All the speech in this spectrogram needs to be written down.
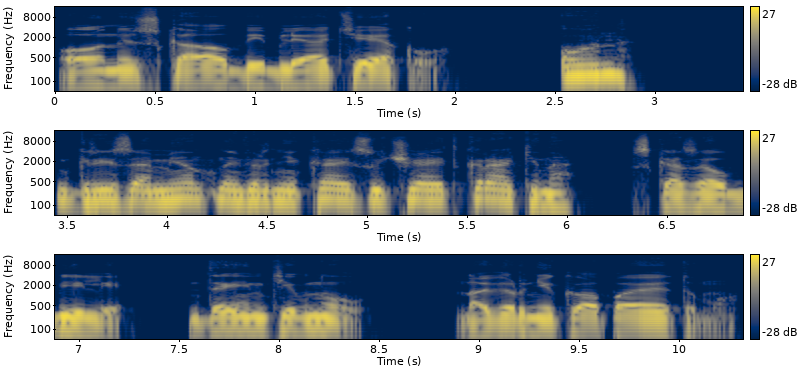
«Он искал библиотеку». «Он? Гризамент наверняка изучает Кракена», — сказал Билли. Дейн кивнул. «Наверняка поэтому.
